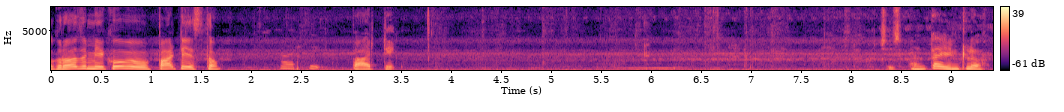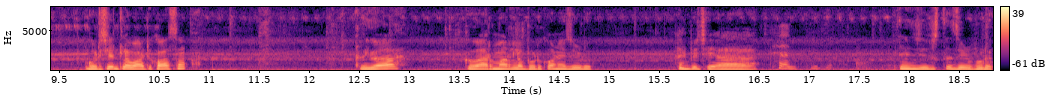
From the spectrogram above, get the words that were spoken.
ఒకరోజు మీకు పార్టీ ఇస్తాం. పార్టీ. ఉంటాయి ఇంట్లో గుడిసింట్లో వాటి కోసం. అదిగో అర్మార్లో పుడుకోనే చూడు. కనిపించాయా నేను చూపిస్తా చూడు ఇప్పుడు.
